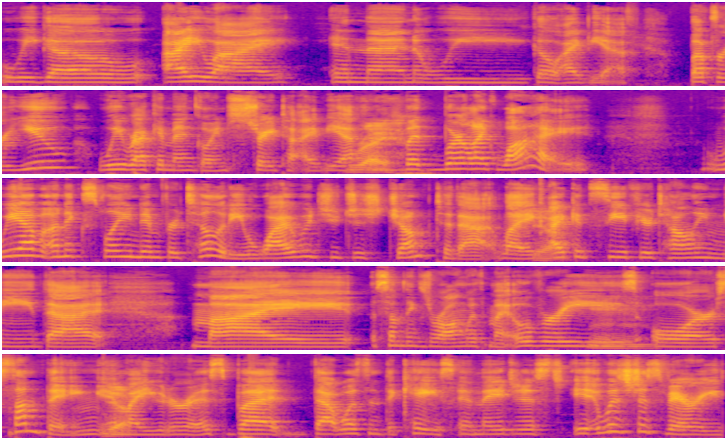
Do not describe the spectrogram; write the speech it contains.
we go IUI, and then we go IVF. But for you, we recommend going straight to IVF. Right. But we're like, why? We have unexplained infertility. Why would you just jump to that? Like, Yeah. I could see if you're telling me that my something's wrong with my ovaries or something Mm-hmm. Yeah. in my uterus, but that wasn't the case. And they just, it was just very,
